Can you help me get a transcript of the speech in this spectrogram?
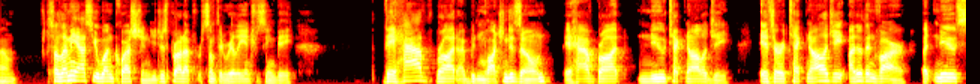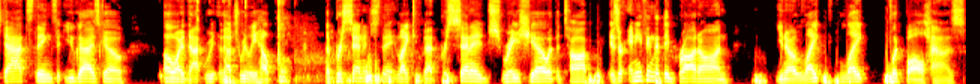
Um, so let me ask you one question. You just brought up something really interesting, B. They have brought. I've been watching the Zone. They have brought new technology? Is there a technology other than VAR, but new stats, things that you guys go, oh, that re- that's really helpful? The percentage thing, like that percentage ratio at the top. Is there anything that they brought on, you know, like like football has,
